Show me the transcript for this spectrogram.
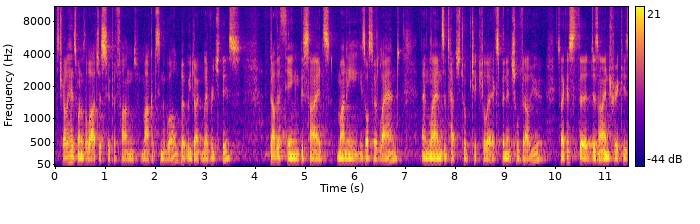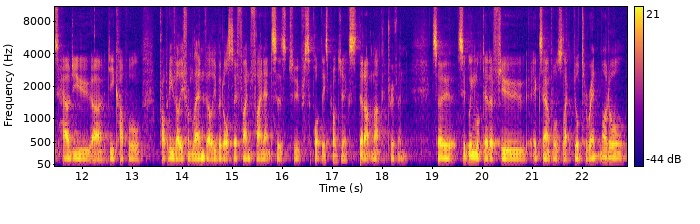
Australia has one of the largest super fund markets in the world, but we don't leverage this. The other thing besides money is also land, and land's attached to a particular exponential value. So I guess the design trick is how do you uh, decouple property value from land value, but also find finances to support these projects that aren't market driven. So Sibling looked at a few examples like build to rent model,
